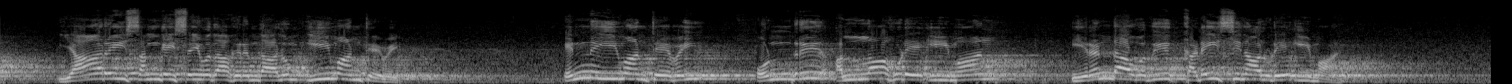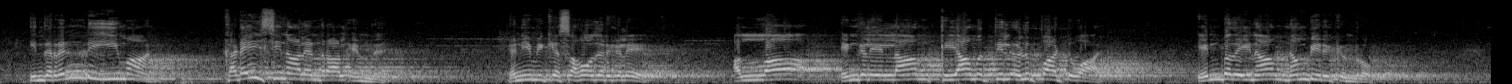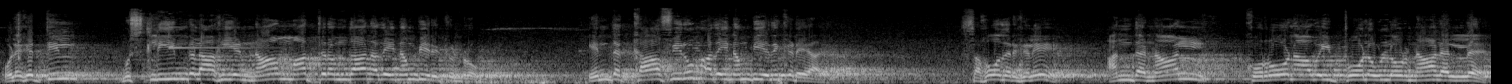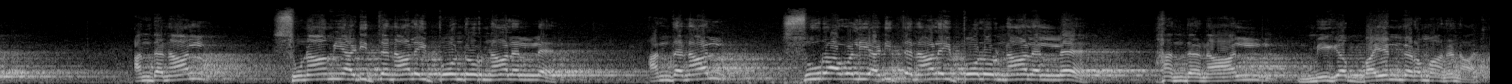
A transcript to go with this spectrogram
யாரை சங்கை செய்வதாக இருந்தாலும் ஈமான் தேவை. என்ன ஈமான் தேவை? ஒன்று அல்லாஹுடைய ஈமான். இரண்டாவது கடைசி நாளுடைய ஈமான். இந்த ரெண்டு ஈமான் கடைசி நாள் என்றால் என்ன? கண்ணியமிக்க சகோதரர்களே அல்லாஹ் எங்களை எல்லாம் கியாமத்தில் எழுப்பாட்டுவார் என்பதை நாம் நம்பியிருக்கின்றோம். உலகத்தில் முஸ்லீம்களாகிய நாம் மாத்திரம்தான் அதை நம்பி இருக்கின்றோம் எந்த காபிரும் அதை நம்பியது கிடையாது. சகோதரர்களே அந்த நாள் கொரோனாவை போல உள்ள ஒரு நாள் அல்ல. அந்த நாள் சுனாமி அடித்த நாளை போன்ற ஒரு நாள் அல்ல. அந்த நாள் சூறாவளி அடித்த நாளை போல ஒரு நாள் அல்ல. அந்த நாள் மிக பயங்கரமான நாள்.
